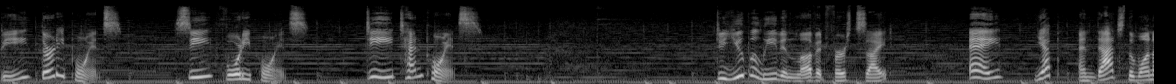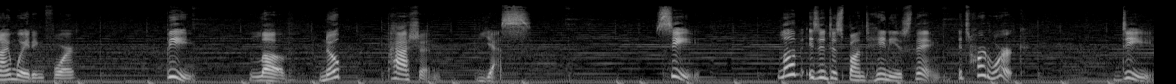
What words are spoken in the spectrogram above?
B. 30 points. C. 40 points. D. 10 points. Do you believe in love at first sight? A. Yep, and that's the one I'm waiting for. B. Love. Nope. Passion. Yes. C. Love isn't a spontaneous thing, it's hard work. D.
